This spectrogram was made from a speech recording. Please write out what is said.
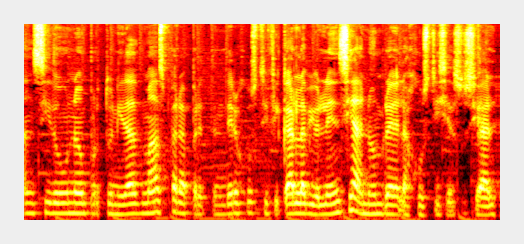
han sido una oportunidad más para pretender justificar la violencia a nombre de la justicia social.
